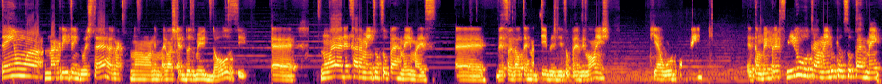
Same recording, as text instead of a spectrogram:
tem uma. Na Crise em Duas Terras, na, na anima- eu acho que é de 2012. É, não é necessariamente um Superman, mas é, versões alternativas de supervilões, que é o Ultraman. Eu também prefiro o Ultraman do que o Superman.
